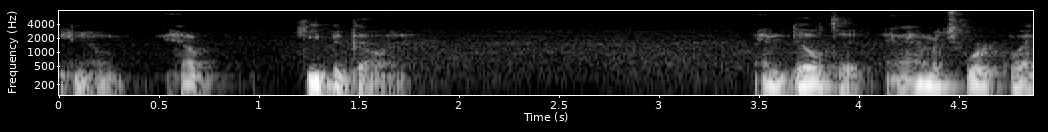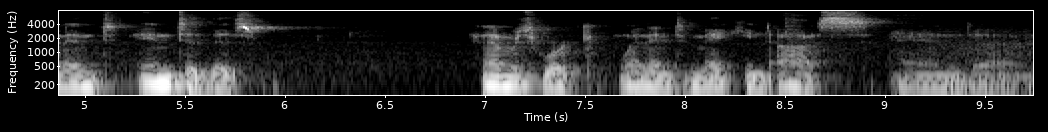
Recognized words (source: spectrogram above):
you know, help keep it going and built it, and how much work went into, into this, and how much work went into making us. And uh,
